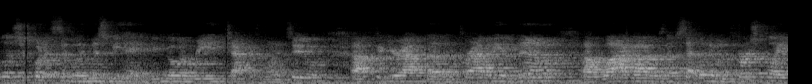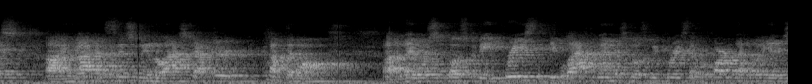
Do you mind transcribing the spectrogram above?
let's just put it simply, misbehave. You can go and read chapters 1 and 2, uh, figure out the, depravity of them, uh, why God was upset with them in the first place. Uh, and God had essentially, in the last chapter, cut them off. Uh, they were supposed to be priests. The people after them were supposed to be priests. They were part of that lineage.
